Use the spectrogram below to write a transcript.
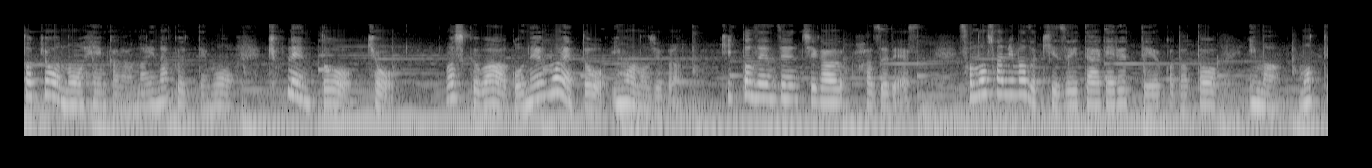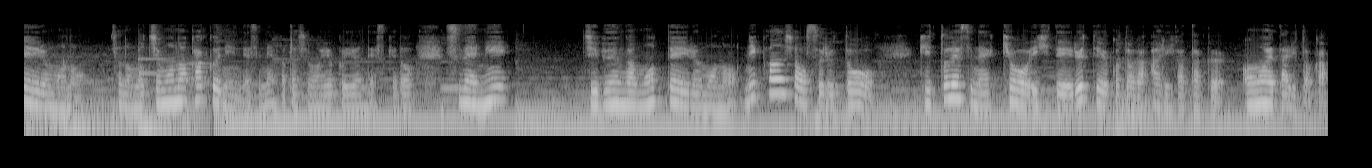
と今日の変化があまりなくっても去年と今日もしくは5年前と今の自分きっと全然違うはずです。その差にまず気づいてあげるっていうことと今持っているものその持ち物確認ですね。私もよく言うんですけどすでに自分が持っているものに感謝をするときっとですね今日生きているっていうことがありがたく思えたりとか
